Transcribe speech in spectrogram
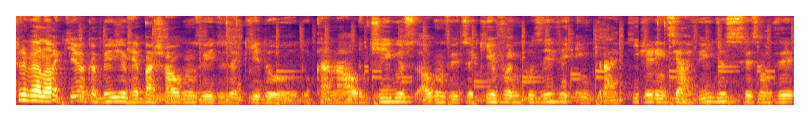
inscreveu não? Aqui, eu acabei de rebaixar alguns vídeos aqui do, do canal Antigos, alguns vídeos aqui Eu vou inclusive entrar aqui, gerenciar vídeos Vocês vão ver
